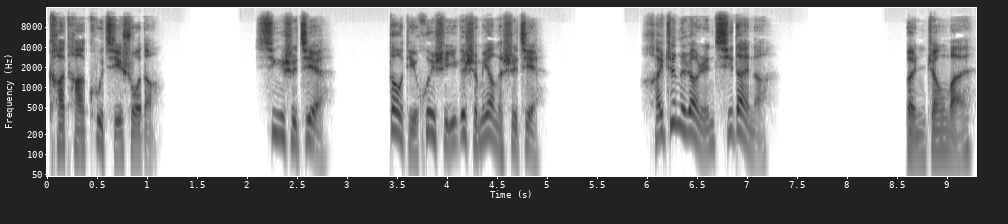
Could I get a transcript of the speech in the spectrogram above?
卡塔库奇说道：“新世界。”到底会是一个什么样的世界？还真的让人期待呢。本章完。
